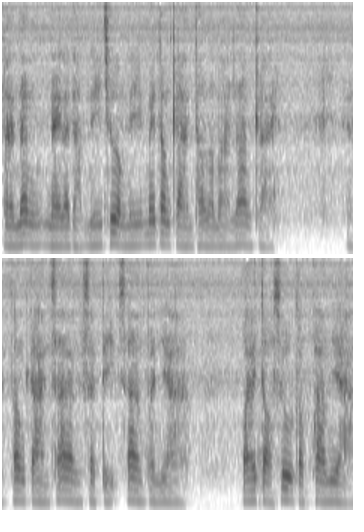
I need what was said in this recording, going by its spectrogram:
การนั่งในระดับนี้ช่วงนี้ไม่ต้องการทรมานร่างกาย ต้องการสร้างสติสร้างปัญญา ไว้ต่อสู้กับความอยาก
